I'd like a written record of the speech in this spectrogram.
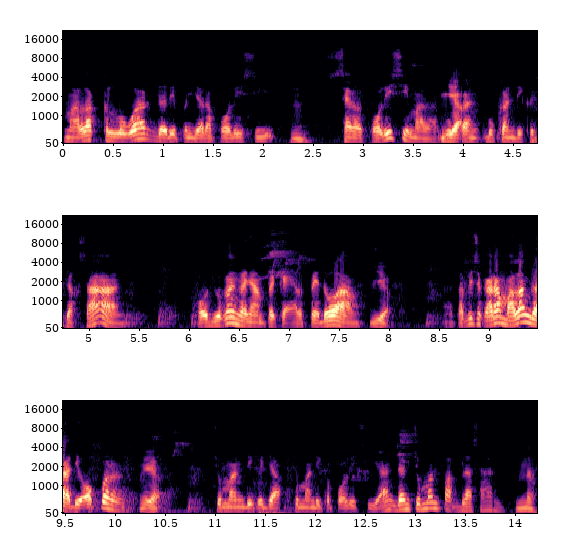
Malah keluar dari penjara polisi, Hmm. sel polisi malah, Ya. bukan bukan di kejaksaan. Kalau dulu kan nggak nyampe ke LP doang. Iya, Nah, tapi sekarang malah nggak dioper, iya. cuman di kejak, cuman di kepolisian dan cuman 14 hari. Nah,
